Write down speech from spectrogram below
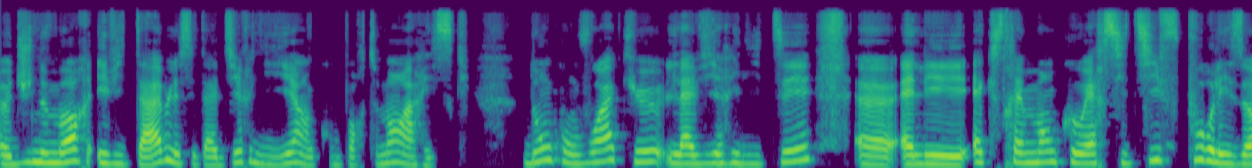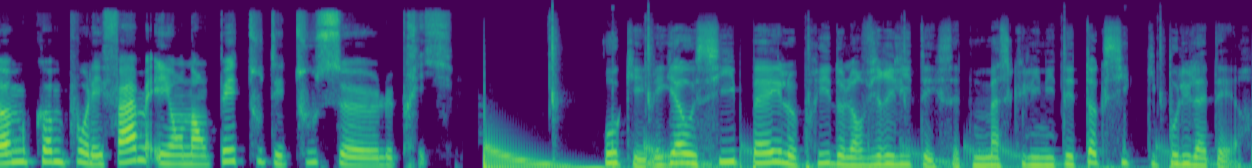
euh, d'une mort évitable, c'est-à-dire liée à un comportement à risque. Donc, on voit que la virilité, elle est extrêmement coercitive pour les hommes comme pour les femmes et on en paie toutes et tous euh, le prix. Ok, les gars aussi payent le prix de leur virilité, cette masculinité toxique qui pollue la Terre.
